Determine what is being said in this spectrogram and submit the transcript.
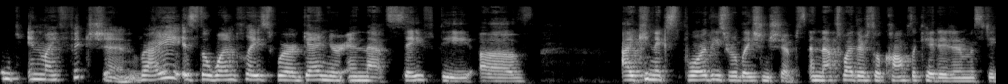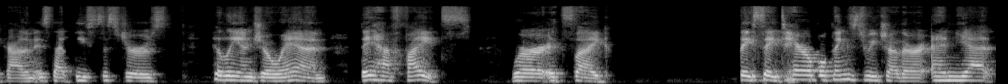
think in my fiction, right, is the one place where again you're in that safety of I can explore these relationships. And that's why they're so complicated in Mustique Island, is that these sisters, Hilly and Joanne, they have fights where it's like they say terrible things to each other, and yet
